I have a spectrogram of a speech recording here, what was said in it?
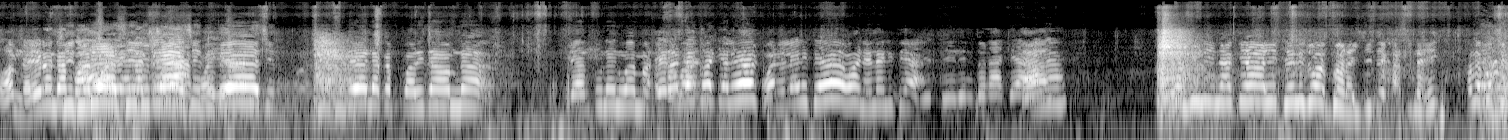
આમ સીધું બે, સીધું બે, સીધું બે, સીધું- પડી અમને. નહીં ને કે લે ઓને લઈ લીધે, ઓને લઈ લીધે. તેલીન તો નાખ્યા હા? ઓલી લઈ નાખ્યા, એ થેલી જો ભરાઈ ગઈ દેખાતી નહીં. અને પછી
